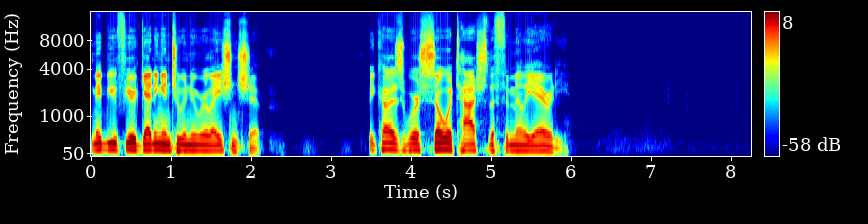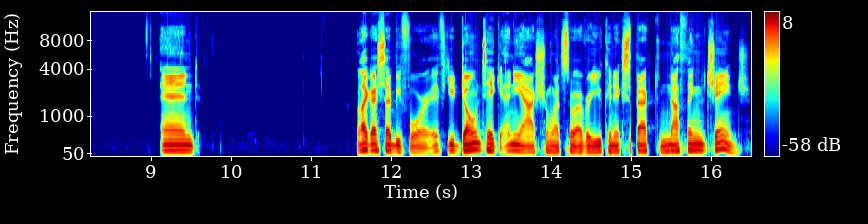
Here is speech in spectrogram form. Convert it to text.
Maybe you fear getting into a new relationship because we're so attached to the familiarity. And like I said before, if you don't take any action whatsoever, you can expect nothing to change.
